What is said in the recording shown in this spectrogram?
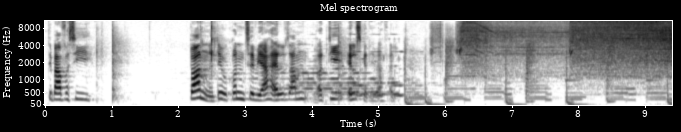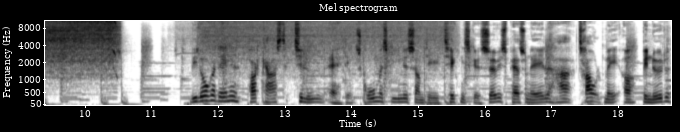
det er bare for at sige, børnene, det er jo grunden til, at vi er her alle sammen, og de elsker det i hvert fald. Vi lukker denne podcast til lyden af den skruemaskine, som det tekniske servicepersonale har travlt med at benytte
